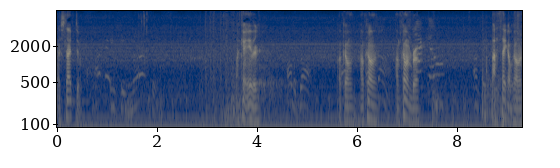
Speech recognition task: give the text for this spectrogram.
I sniped him. I ain't seen nothing. I can't either. I'm coming. I'm coming. I'm coming, bro. I think I'm coming.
